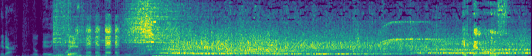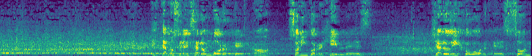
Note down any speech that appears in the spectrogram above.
Mirá, lo que dice... Estamos, estamos en el Salón Borges, ¿no? Son incorregibles. Ya lo dijo Borges, son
